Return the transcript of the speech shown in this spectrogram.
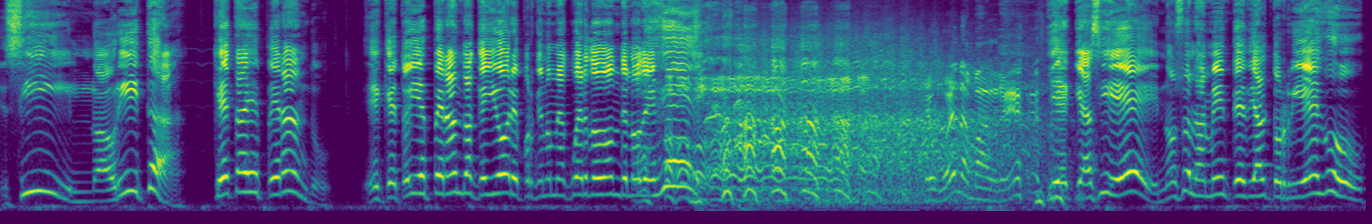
sí, lo- ahorita, ¿qué estás esperando? Es que estoy esperando a que llore porque no me acuerdo dónde lo dejé. Qué buena madre, ¿eh? Y es que así es, no solamente es de alto riesgo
